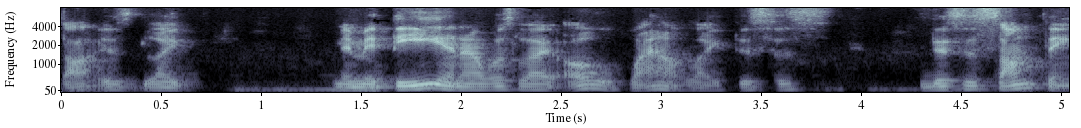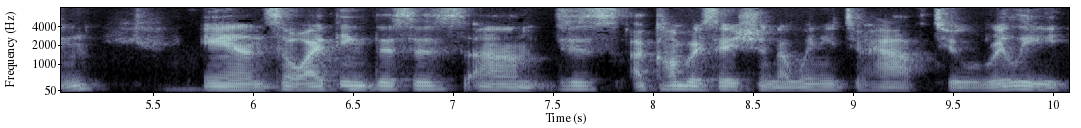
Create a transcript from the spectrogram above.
thought is like me metí and I was like, oh wow, like this is this is something. And so I think this is um, this is a conversation that we need to have to really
